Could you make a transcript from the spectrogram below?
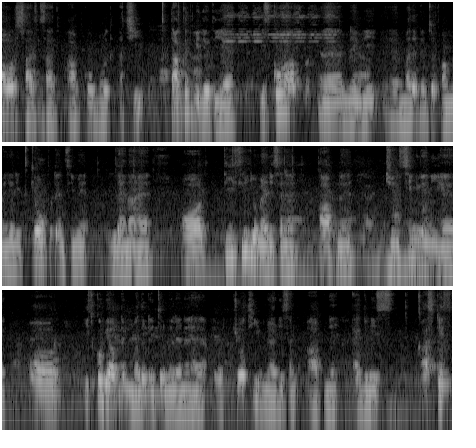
اور ساتھ ہی ساتھ آپ کو بہت اچھی طاقت بھی دیتی ہے۔ اس کو آپ نے بھی مدر ٹینچر فارم میں یعنی کیو پوٹینسی میں لینا ہے۔ اور تیسری جو میڈیسن ہے، آپ نے جنسنگ لینی ہے اور اس کو بھی آپ نے مدر ٹینچر میں لینا ہے۔ اور چوتھی میڈیسن آپ نے ایگنس کاسٹس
